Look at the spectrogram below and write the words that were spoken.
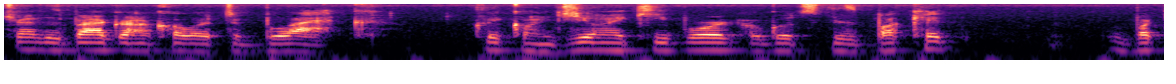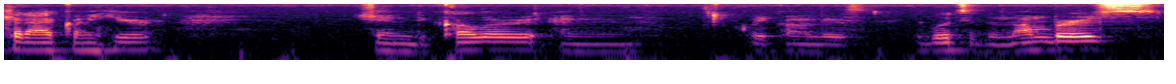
turn this background color to black. Click on G on your keyboard or go to this bucket bucket icon here, change the color and click on this. You go to the numbers,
